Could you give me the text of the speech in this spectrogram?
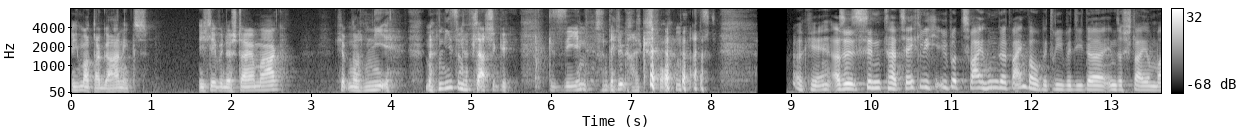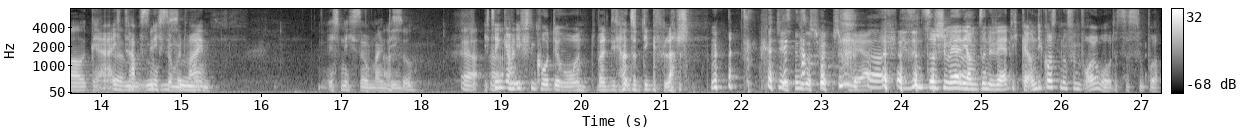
Ich mach da gar nichts. Ich lebe in der Steiermark. Ich habe noch nie, noch nie so eine Flasche ge gesehen, von der du gerade gesprochen hast. Okay, also es sind tatsächlich über 200 Weinbaubetriebe, die da in der Steiermark. Ja, ich ähm, hab's nicht so mit Wein. Ist nicht so mein Ach Ding. So. Ja, Ich trinke am liebsten Côte d'Iron, weil die haben so dicke Flaschen. Die sind so schön schwer. Die sind so schwer, die haben so eine Wertigkeit. Und die kosten nur 5 Euro, das ist super.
